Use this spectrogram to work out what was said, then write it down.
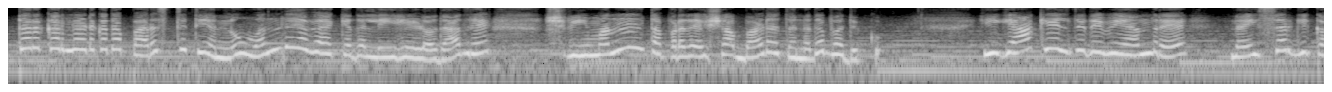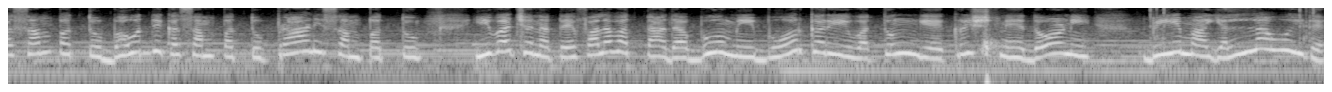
ಉತ್ತರ ಕರ್ನಾಟಕದ ಪರಿಸ್ಥಿತಿಯನ್ನು ಒಂದೇ ವಾಕ್ಯದಲ್ಲಿ ಹೇಳೋದಾದರೆ ಶ್ರೀಮಂತ ಪ್ರದೇಶ ಬಡತನದ ಬದುಕು. ಈಗ ಯಾಕೆ ಹೇಳ್ತಿದ್ದೀವಿ ಅಂದರೆ ನೈಸರ್ಗಿಕ ಸಂಪತ್ತು, ಬೌದ್ಧಿಕ ಸಂಪತ್ತು, ಪ್ರಾಣಿ ಸಂಪತ್ತು, ಯುವಜನತೆ, ಫಲವತ್ತಾದ ಭೂಮಿ ಬೋರ್ ಕರೆಯುವ ತುಂಗೆ, ಕೃಷ್ಣೆ, ದೋಣಿ, ಭೀಮ ಎಲ್ಲವೂ ಇದೆ.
